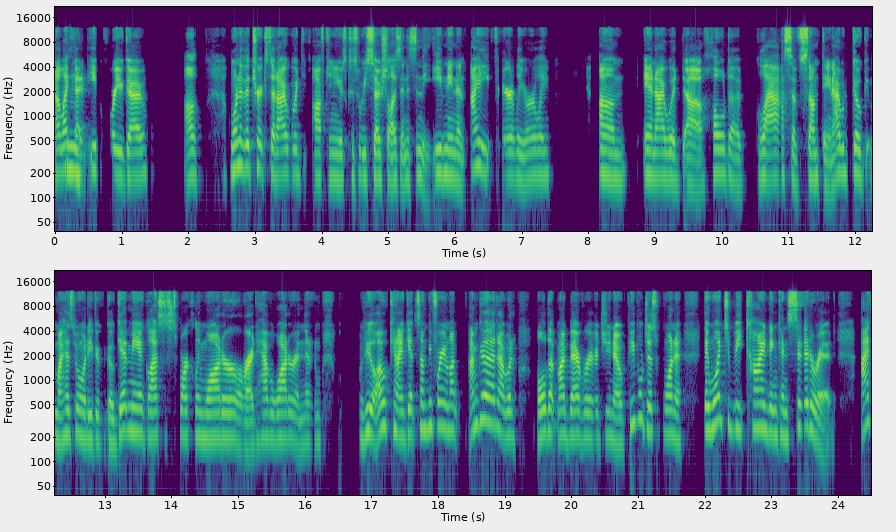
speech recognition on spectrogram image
I like mm-hmm. that. Eat before you go. I'll one of the tricks that I would often use because we socialize and it's in the evening and I eat fairly early. Um, and I would uh, hold a glass of something. I would go. Get, my husband would either go get me a glass of sparkling water, or I'd have a water, and then people, oh, can I get something for you? I'm like, I'm good. I would hold up my beverage. You know, people just want to. They want to be kind and considerate. I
